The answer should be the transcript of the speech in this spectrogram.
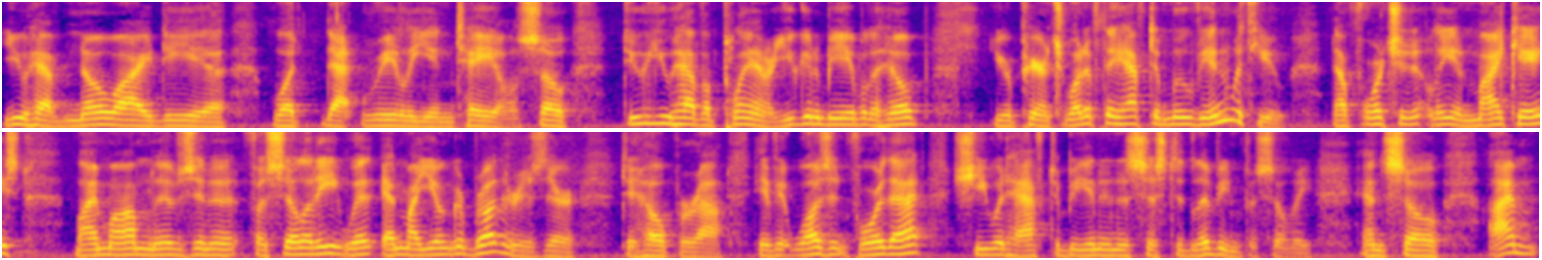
you have no idea what that really entails. So, do you have a plan? Are you going to be able to help your parents? What if they have to move in with you? Now, fortunately, in my case, my mom lives in a facility with, and my younger brother is there to help her out. If it wasn't for that, she would have to be in an assisted living facility. And so I'm,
